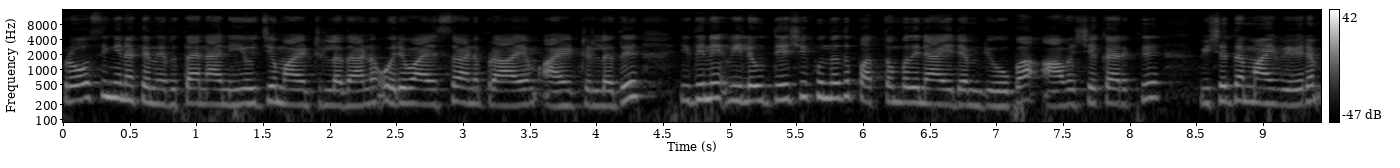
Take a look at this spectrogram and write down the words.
ക്രോസിങ്ങിനൊക്കെ നിർത്താൻ അനുയോജ്യമായിട്ടുള്ളതാണ്. ഒരു വയസ്സാണ് പ്രായം ആയിട്ടുള്ളത്. ഇതിന് വില ഉദ്ദേശിക്കുന്നത് പത്തൊമ്പതിനായിരം രൂപ. ആവശ്യക്കാർക്ക് വിശദമായ വിവരം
